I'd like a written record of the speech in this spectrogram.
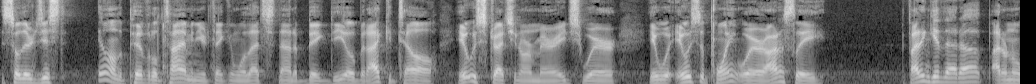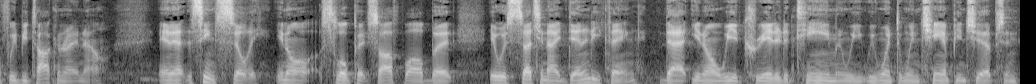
so they're just you know, the pivotal time, and you're thinking, well, that's not a big deal. But I could tell it was stretching our marriage where it, w- it was the point where, honestly, if I didn't give that up, I don't know if we'd be talking right now. And it, it seems silly, you know, slow pitch softball, but it was such an identity thing that, you know, we had created a team and we, we went to win championships and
